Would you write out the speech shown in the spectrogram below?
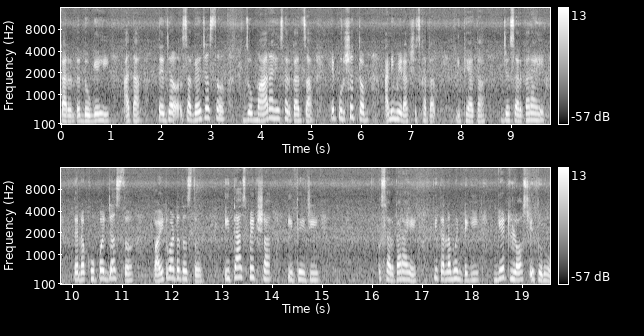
कारण त्या दोघेही आता त्याच्या सगळ्यात जास्त जो मार आहे सरकारचा हे पुरुषोत्तम आणि मीनाक्षीच खातात. इथे आता जे सरकार आहे त्यांना खूपच जास्त वाईट वाटत असतं. इतिहासपेक्षा इथे जी सरकार आहे ती त्यांना म्हणते की गेट लॉस्ट इथून हो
